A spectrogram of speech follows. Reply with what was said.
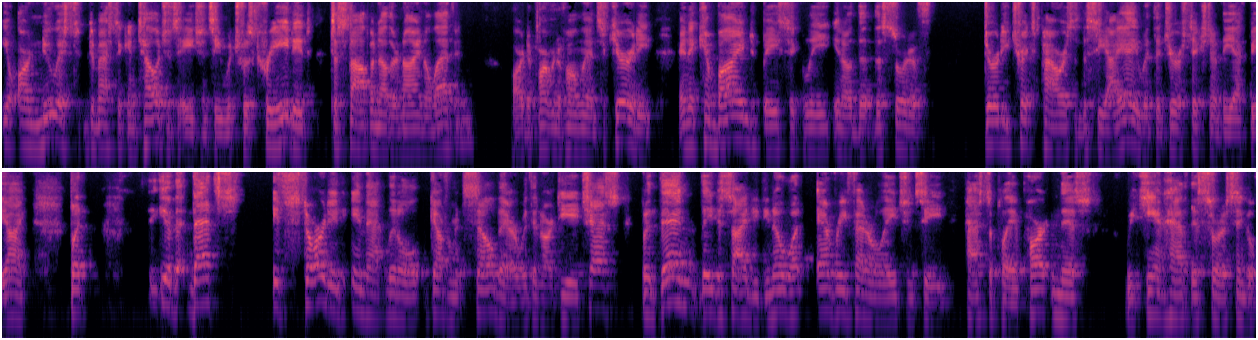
you know, our newest domestic intelligence agency, which was created to stop another 9/11, our Department of Homeland Security, and it combined basically, you know, the the sort of dirty tricks powers of the CIA with the jurisdiction of the FBI. But you know, that's it started in that little government cell there within our DHS. But then they decided, you know what, every federal agency has to play a part in this. We can't have this sort of single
